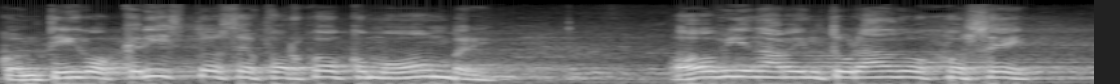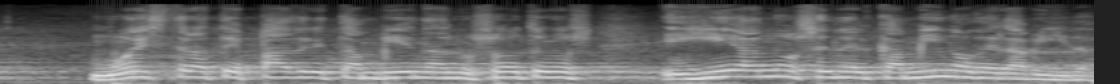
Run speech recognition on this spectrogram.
contigo Cristo se forjó como hombre. Oh bienaventurado José, muéstrate Padre también a nosotros y guíanos en el camino de la vida.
